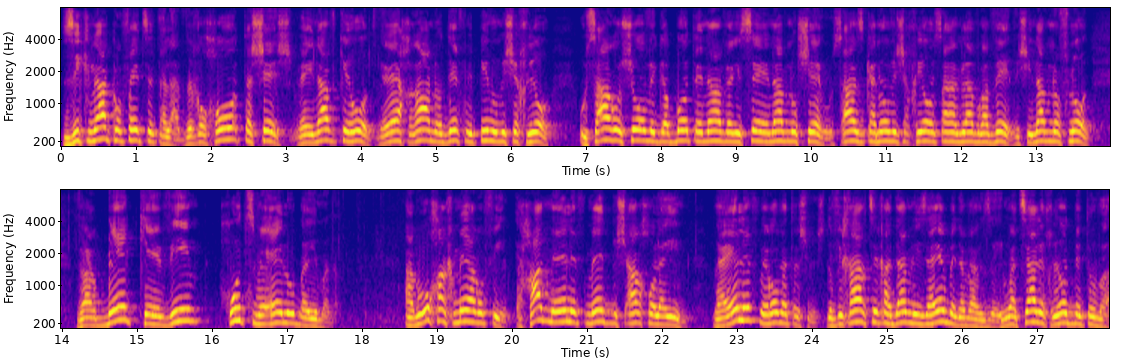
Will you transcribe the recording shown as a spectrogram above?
זקנה קופצת עליו, וכוחו תשש, ועיניו כהות, וריח רע נודף מפיו ומשחיו, ושער ראשו וגבות עיניו וריסי עיניו נושר, ושער זקנו ושחיו, ושער רגליו רבה, ושיניו נופלות, והרבה כאבים חוץ מאלו באים עליו. אמרו חכמי הרופאים, אחד מאלף מת בשאר חולאים, והאלף מרוב התשמיש. לפיכך צריך אדם להיזהר בדבר זה, אם רצה לחיות בטובה.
